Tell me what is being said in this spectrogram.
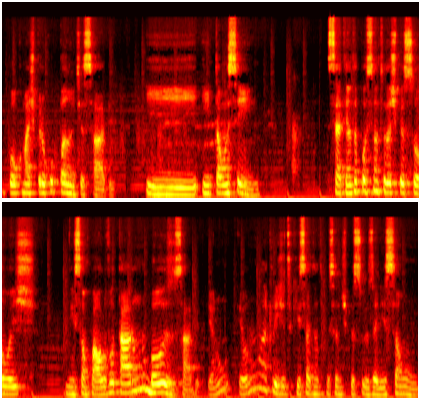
um pouco mais preocupante, sabe? E então assim, 70% das pessoas em São Paulo votaram no Bozo, sabe? Eu não, eu não acredito que 70% das pessoas ali são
